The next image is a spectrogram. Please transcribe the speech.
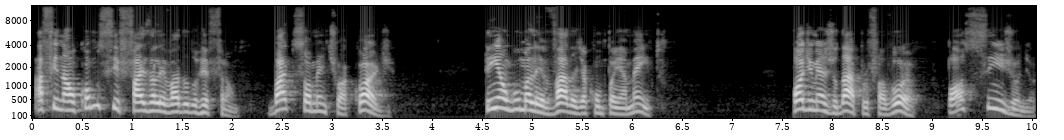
afinal, como se faz a levada do refrão? Bate somente o acorde? Tem alguma levada de acompanhamento? Pode me ajudar, por favor? Posso sim, Júnior.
